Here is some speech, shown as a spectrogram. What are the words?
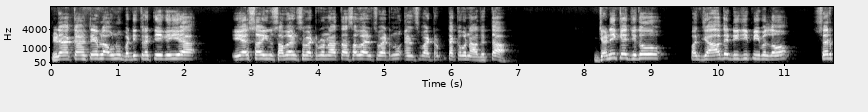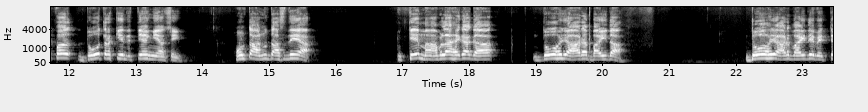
ਜਿਹੜਾ ਕਾਂਸਟੇਬਲ ਆ, ਉਹਨੂੰ ਵੱਡੀ ਤਰੱਕੀ ਗਈ ਆ। ਏਐਸਆਈ ਨੂੰ ਸਬ ਇੰਸਪੈਕਟਰ ਬਣਾਤਾ, ਸਬ ਇੰਸਪੈਕਟਰ ਨੂੰ ਇੰਸਪੈਕਟਰ ਤੱਕ ਬਣਾ ਦਿੱਤਾ। ਜਾਣੀ ਕਿ ਜਦੋਂ ਪੰਜਾਬ ਦੇ ਡੀਜੀਪੀ ਵੱਲੋਂ ਸਿਰਫ ਦੋ ਤਰੱਕੀਆਂ ਦਿੱਤੀਆਂ ਗਈਆਂ ਸੀ, ਹੁਣ ਤੁਹਾਨੂੰ ਦੱਸਦੇ ਆ ਕਿ ਮਾਮਲਾ ਹੈਗਾਗਾ 2022 ਦਾ। 2022 ਦੇ ਵਿੱਚ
